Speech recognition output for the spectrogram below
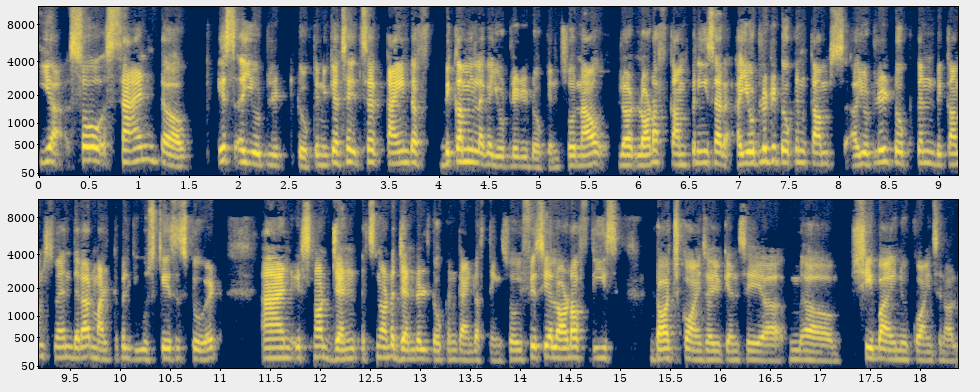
Yeah, so SAND uh, is a utility token. You can say it's a kind of becoming like a utility token. So now a lot of companies are a utility token comes a utility token becomes when there are multiple use cases to it, and it's not gen it's not a general token kind of thing. So if you see a lot of these Doge coins or you can say uh, uh, Shiba Inu coins and all,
